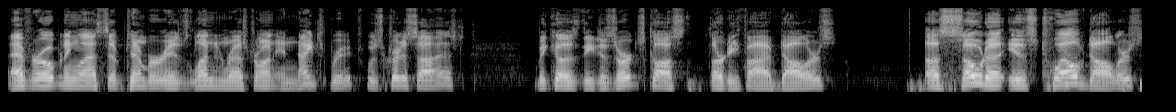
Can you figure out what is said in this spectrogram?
After opening last September, his London restaurant in Knightsbridge was criticized because the desserts cost $35. A soda is $12.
